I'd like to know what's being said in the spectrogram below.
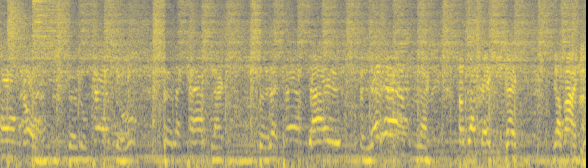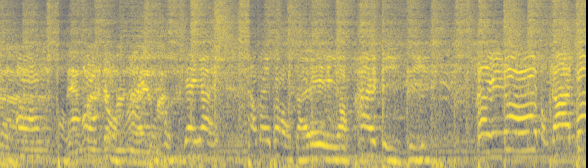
ฟองดองเดินลูกแคบหนูเดินละแคบแหลกเดินละแคบใหญ่เดินละแคบแหลกสำหรับเด็กเด็กอย่ามาเกี่ยวข้องของแม่พ่อดอกให้เป็นคนใหญ่ๆทำไมพอใจยอมให้ปีปีใครน้อต้องการพ่อ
